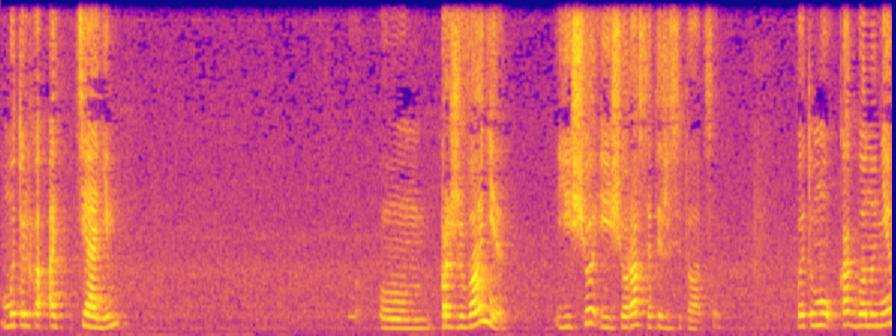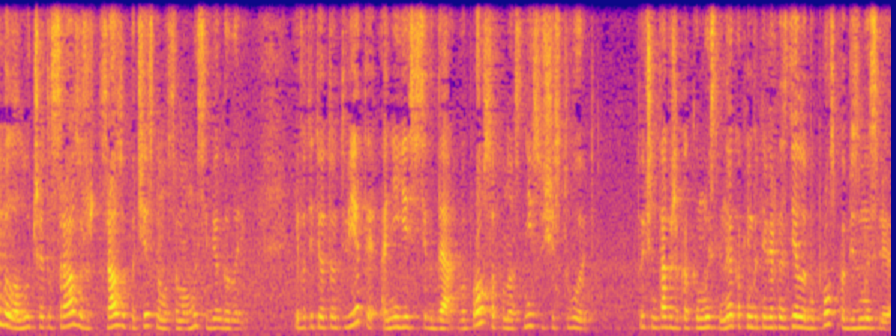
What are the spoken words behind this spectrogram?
мы только оттянем э, проживание еще и еще раз этой же ситуации. Поэтому, как бы оно ни было, лучше это сразу же, сразу по-честному самому себе говорить. И вот эти вот ответы, они есть всегда. Вопросов у нас не существует. Точно так же, как и мысли. Но я как-нибудь, наверное, сделаю вопрос по безмыслию.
